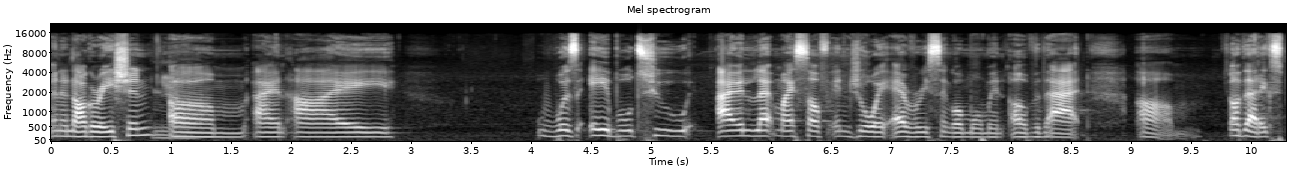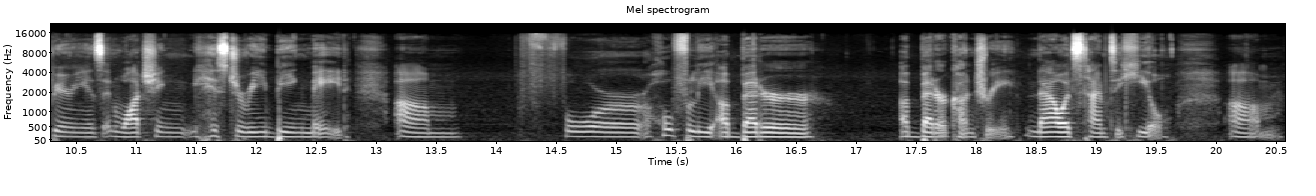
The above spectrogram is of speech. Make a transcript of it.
an inauguration. Yeah. Um, and I was able to I let myself enjoy every single moment of that um, of that experience and watching history being made um, for hopefully a better a better country. Now it's time to heal. Um,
